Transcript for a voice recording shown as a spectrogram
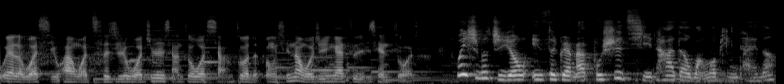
为了我喜欢，我辞职，我就是想做我想做的东西，那我就应该自己先做着。为什么只用 Instagram 而不是其他的网络平台呢？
